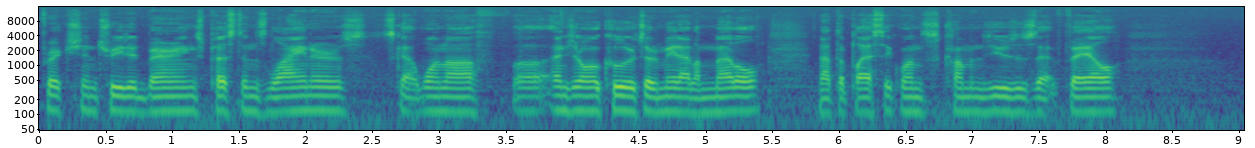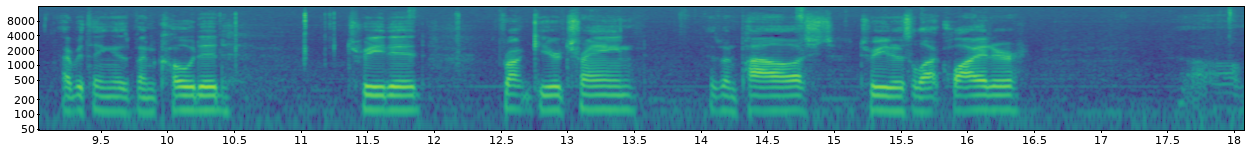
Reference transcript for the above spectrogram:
friction treated bearings, pistons, liners. It's got one off uh, engine oil coolers that are made out of metal, not the plastic ones Cummins uses that fail. Everything has been coated, treated. Front gear train has been polished, treated is a lot quieter. Um,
